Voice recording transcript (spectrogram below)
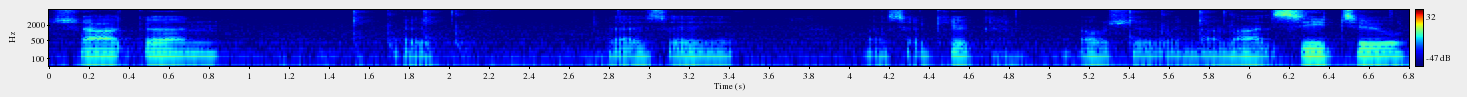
Shotgun. Wait. Did I say it? I said kick. Oh shit, wait, no, not C2.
